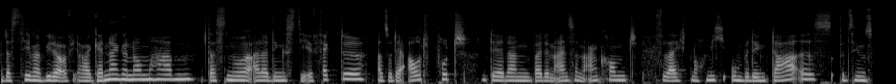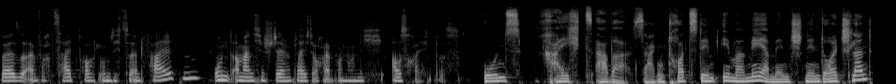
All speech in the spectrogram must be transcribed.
das Thema wieder auf ihre Agenda genommen haben. Dass nur allerdings die Effekte, also der Output, der dann bei den Einzelnen ankommt, vielleicht noch nicht unbedingt da ist, beziehungsweise einfach Zeit braucht, um sich zu entfalten und an manchen Stellen vielleicht auch einfach noch nicht ausreichend ist. Uns reicht's aber, sagen trotzdem immer mehr Menschen in Deutschland.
